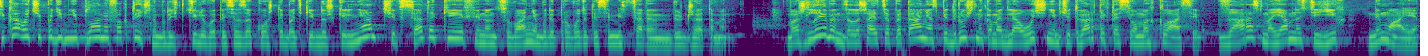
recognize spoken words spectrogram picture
Цікаво, чи подібні плани фактично будуть втілюватися за кошти батьків дошкільнят, чи все-таки фінансування буде проводитися місцевими бюджетами. Важливим залишається питання з підручниками для учнів 4 та 7 класів. Зараз в наявності їх немає.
